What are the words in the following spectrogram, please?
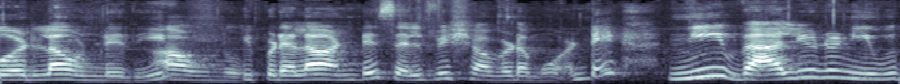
వర్డ్ లా ఉండేది. ఇప్పుడు ఎలా అంటే సెల్ఫిష్ అవ్వడము. అంటే నీ వాల్యూను నీవు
